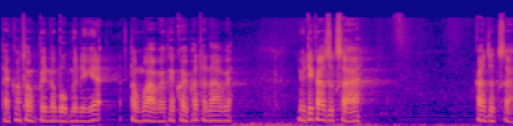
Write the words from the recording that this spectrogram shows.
แต่ก็ต้องเป็นระบบมันอย่างเงี้ย ต้องว่าไปค่อยๆพัฒนาไปอยู่ที่การศึกษา การศึกษา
